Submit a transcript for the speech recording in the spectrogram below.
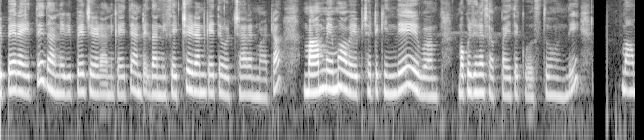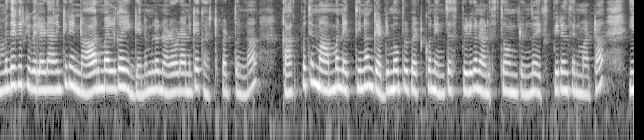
రిపేర్ అయితే దాన్ని రిపేర్ చేయడానికి అయితే అంటే దాన్ని సెట్ చేయడానికైతే వచ్చారనమాట మా అమ్మ ఏమో ఆ వేప చెట్టు కిందే మొక్కజొన్న సప్ప అయితే కోస్తూ ఉంది. మా అమ్మ దగ్గరికి వెళ్ళడానికి నేను నార్మల్గా ఈ గెనంలో నడవడానికే కష్టపడుతున్నా. కాకపోతే మా అమ్మ నెత్తిన గడ్డి మోపులు పెట్టుకొని ఎంత స్పీడ్గా నడుస్తూ ఉంటుందో ఎక్స్పీరియన్స్ అనమాట ఈ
